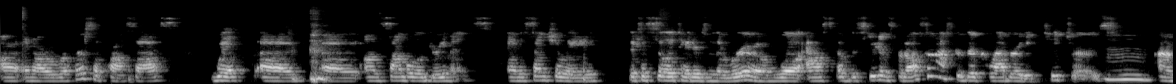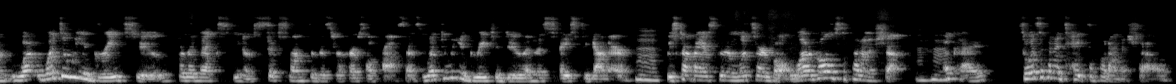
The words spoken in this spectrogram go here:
uh, in our rehearsal process with uh, uh, ensemble agreements. And essentially, the facilitators in the room will ask of the students, but also ask of their collaborating teachers, Mm. um, what what do we agree to for the next you know six months of this rehearsal process? What do we agree to do in this space together? Hmm. We start by asking them, what's our goal? Well, our goal is to put on a show. Mhm. Okay. So what's it going to take to put on a show?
